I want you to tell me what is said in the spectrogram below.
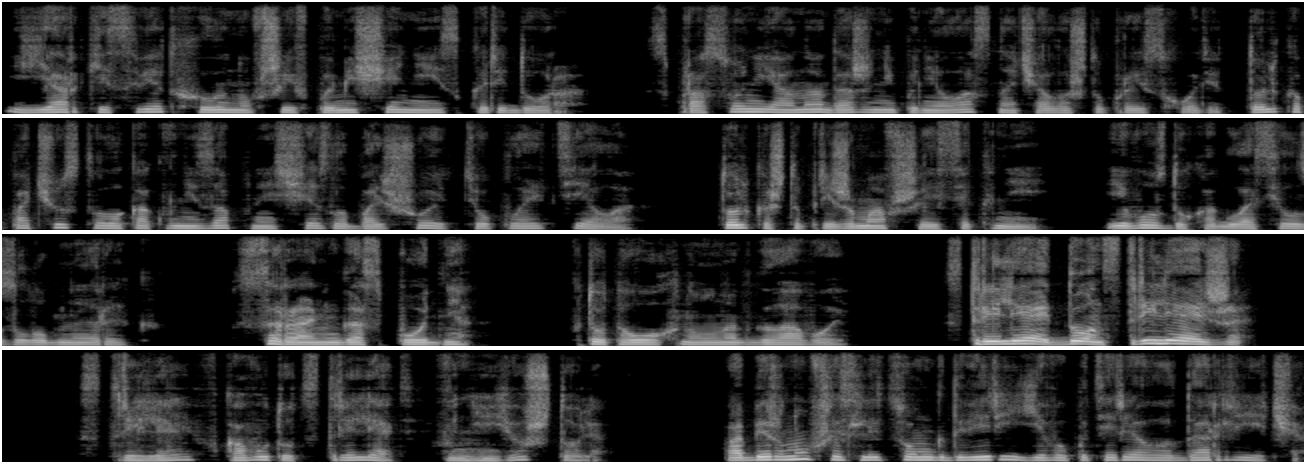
и яркий свет, хлынувший в помещение из коридора. С просонья она даже не поняла сначала, что происходит, только почувствовала, как внезапно исчезло большое теплое тело, только что прижимавшееся к ней, и воздух огласил злобный рык. «Срань господня!» Кто-то охнул над головой. «Стреляй, Дон, стреляй же!» «Стреляй? В кого тут стрелять? В нее, что ли?» Обернувшись лицом к двери, Ева потеряла дар речи.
